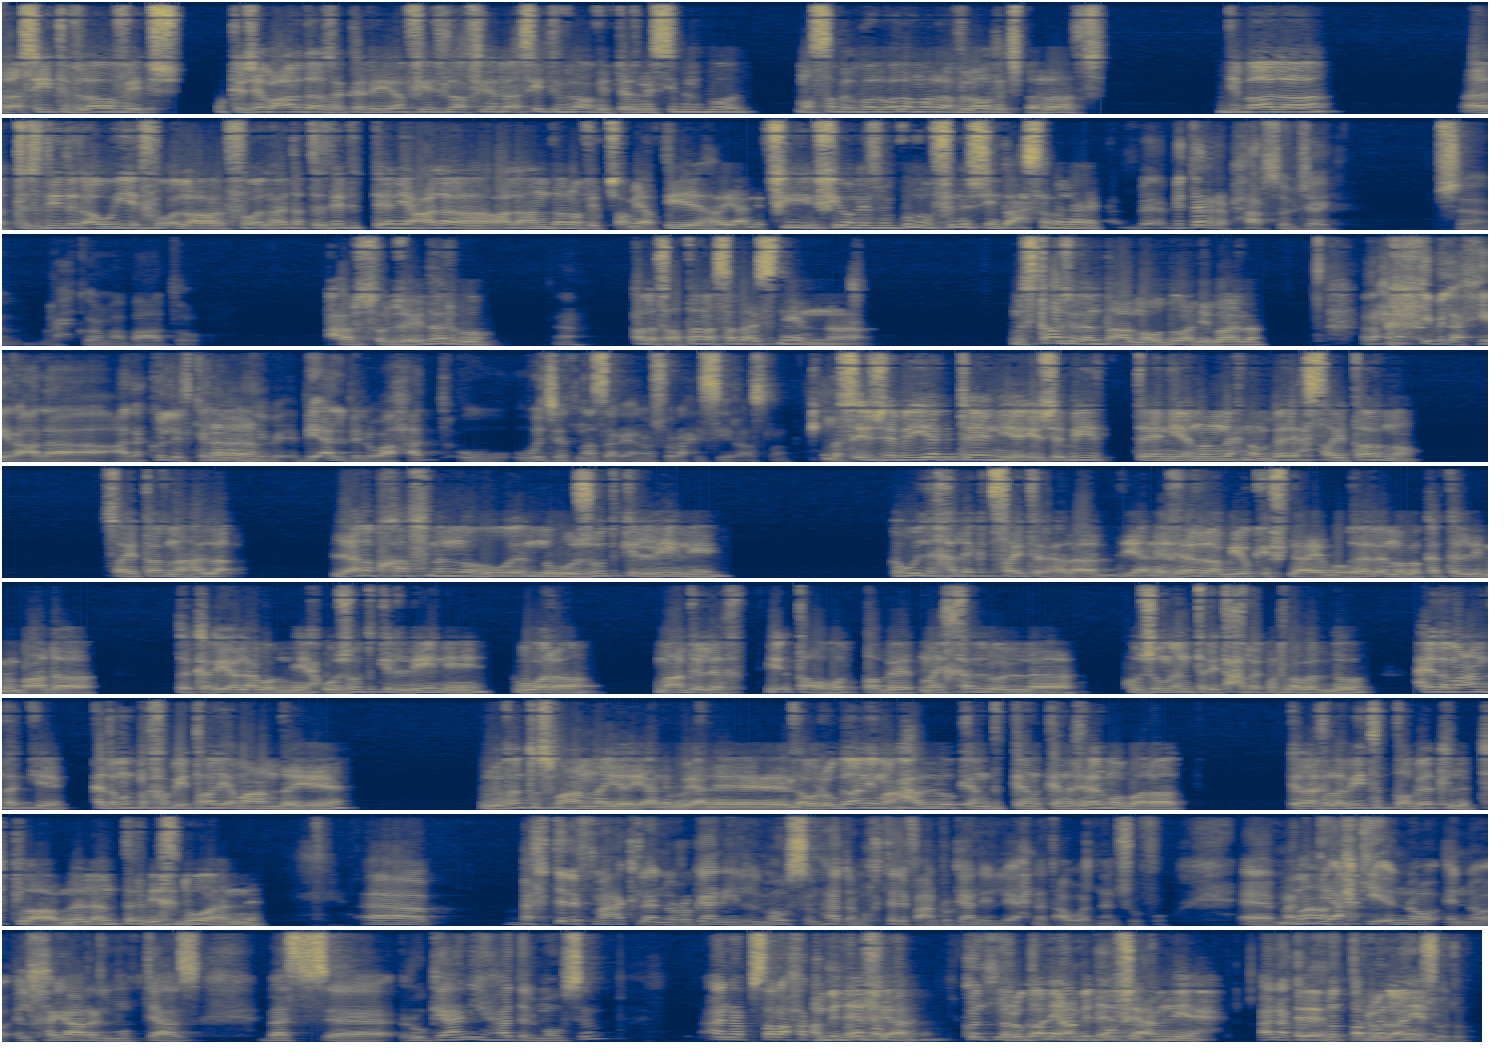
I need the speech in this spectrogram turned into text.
رأسية فلاوفيتش okay جاب عارضه زكريا. في لا في رأسية فلاوفيتش لازم يسيب الجول. ما صاب الجول ولا مرة فلاوفيتش بالراس. ديبالا آه، التسديده القويه فوق فوق هذا التسديد الثاني على على هاندانوفيتش عم يعطيها يعني في فيهم لازم يكونوا finishing أحسن من هيك. بدرب حارسه الجاي. مش رح يكونوا مع بعض و... حارسه الجاي يدربوا. آه. خلص أعطانا سبع سنين. آه، مستعجل أنت على الموضوع ديبالا. رح نحكي بالأخير على على كل الكلام آه. اللي بقلب الواحد ووجهة نظري أنا شو رح يصير أصلا. بس إيجابيات تانية ايجابيه تانية إنه نحن امبارح سيطرنا. سيطرنا هلأ. اللي أنا بخاف منه هو إنه وجود كيليني هو اللي خلاك تسيطر هالقد. يعني غير رابيو كيف لعب وغير إنه لوكاتيلي من بعدها زكريا لعبوا منيح. وجود كليني ورا مع ديليخت يقطعوا هالطابات ما يخلوا الهجوم إنتر يتحرك مثل ما بده. هيدا ما عندك اياه هيدا منتخب إيطاليا ما عنده اياه اليوفنتوس ما عندنا اياه يعني يعني لو روجاني محله كان كان كان غير مباراة. كان أغلبية الطابات اللي بتطلع من الإنتر بياخدوها هن أه بختلف معك لأنه روجاني الموسم هذا مختلف عن روجاني اللي إحنا تعودنا نشوفه. أه ما معك. بدي أحكي إنه إنه الخيار الممتاز بس أه روجاني هذا الموسم أنا بصراحة عم بدافع. كنت روجاني عم بدافع. منيح. أنا كنت إيه، مطمن بوجوده.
